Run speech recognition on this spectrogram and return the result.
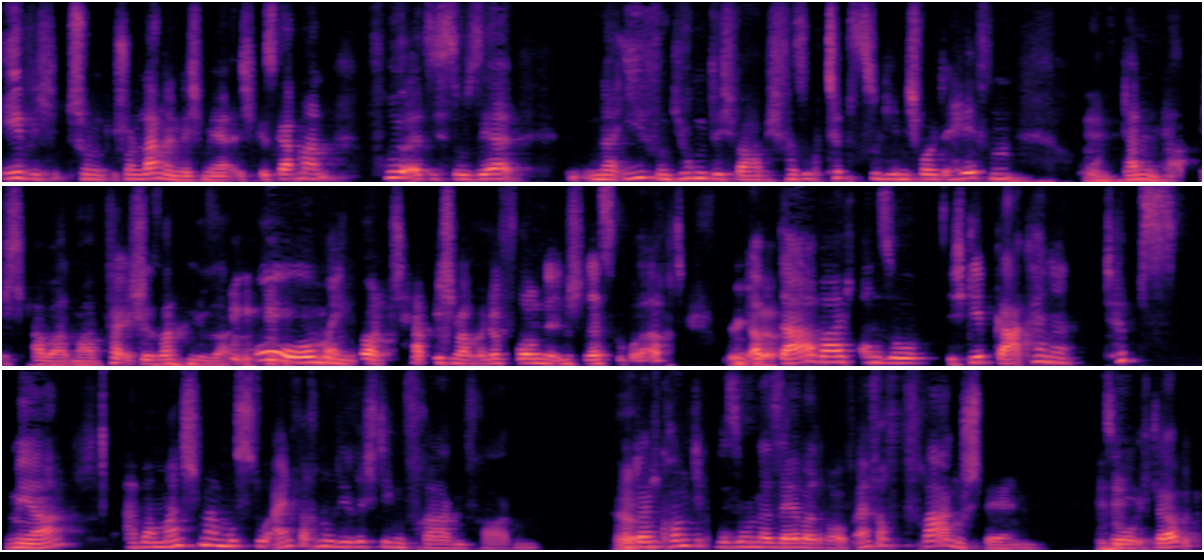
ewig, schon, schon lange nicht mehr. Ich, es gab mal früher, als ich so sehr naiv und jugendlich war, habe ich versucht, Tipps zu geben, ich wollte helfen. Und mhm. dann habe ich aber mal falsche Sachen gesagt. Oh mein Gott, habe ich mal meine Freunde in Stress gebracht. Und ab da war ich dann so, ich gebe gar keine Tipps mehr, aber manchmal musst du einfach nur die richtigen Fragen fragen. Ja. Und dann kommt die Person da selber drauf. Einfach Fragen stellen. Mhm. So, ich glaube,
